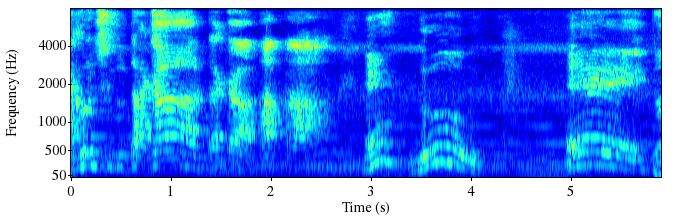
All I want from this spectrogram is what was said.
এখন শুধু টাকা টাকা। হ্যাঁ দুধ এই তো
